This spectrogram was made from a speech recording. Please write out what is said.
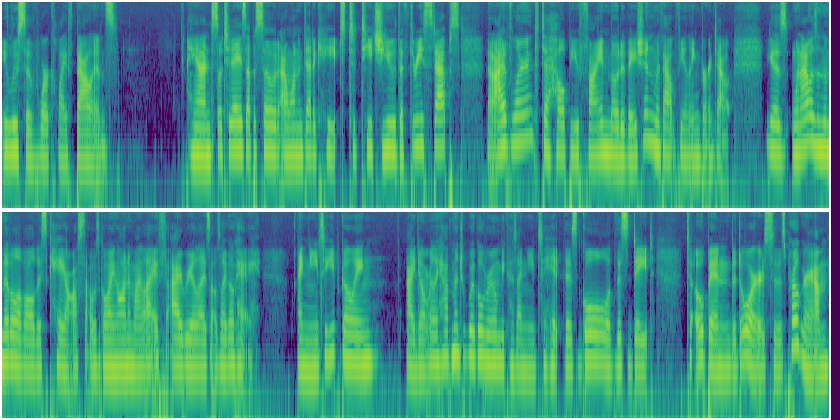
elusive work life balance. And so today's episode, I want to dedicate to teach you the three steps that I've learned to help you find motivation without feeling burnt out. Because when I was in the middle of all this chaos that was going on in my life, I realized I was like, okay, I need to keep going. I don't really have much wiggle room because I need to hit this goal of this date to open the doors to this program.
